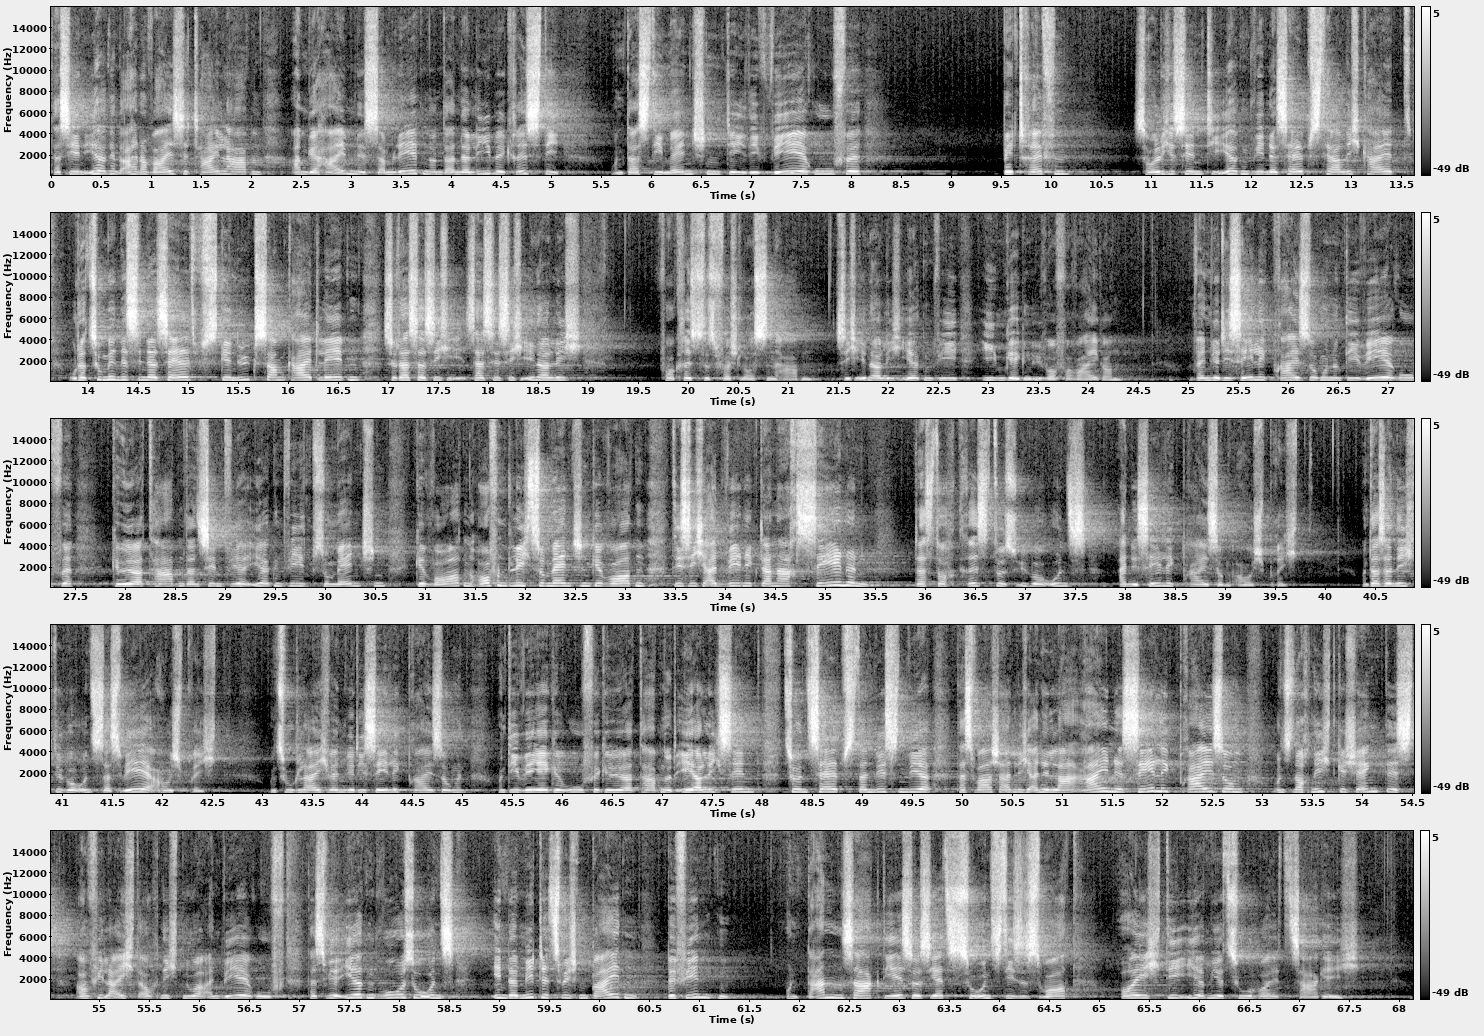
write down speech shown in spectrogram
Dass sie in irgendeiner Weise teilhaben am Geheimnis, am Leben und an der Liebe Christi und dass die Menschen, die die Weherufe betreffen, solche sind, die irgendwie in der Selbstherrlichkeit oder zumindest in der Selbstgenügsamkeit leben, sodass er sich, dass sie sich innerlich vor Christus verschlossen haben, sich innerlich irgendwie ihm gegenüber verweigern. Und wenn wir die Seligpreisungen und die Weherufe gehört haben, dann sind wir irgendwie zu Menschen geworden, hoffentlich zu Menschen geworden, die sich ein wenig danach sehnen, dass doch Christus über uns eine Seligpreisung ausspricht und dass er nicht über uns das Wehe ausspricht. Und zugleich, wenn wir die Seligpreisungen und die Wehegerufe gehört haben und ehrlich sind zu uns selbst, dann wissen wir, dass wahrscheinlich eine reine Seligpreisung uns noch nicht geschenkt ist, aber vielleicht auch nicht nur ein Weheruf, dass wir irgendwo so uns in der Mitte zwischen beiden befinden. Und dann sagt Jesus jetzt zu uns dieses Wort, euch, die ihr mir zuhört, sage ich,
